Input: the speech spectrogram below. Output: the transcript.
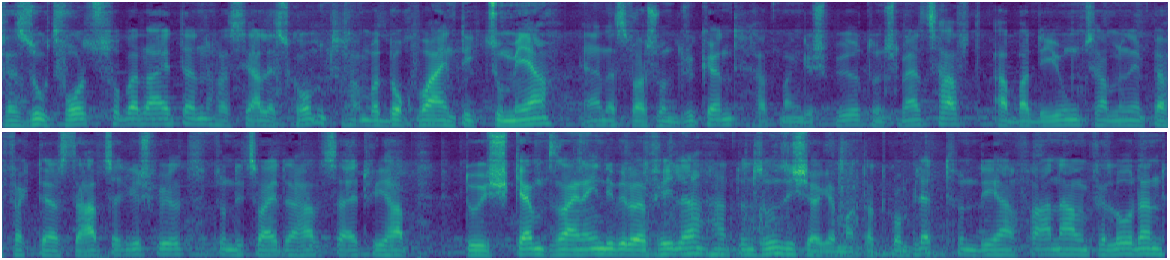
versucht vorzubereiten, was ja alles kommt, aber doch war ein Tick zu mehr. Ja, das war schon drückend, hat man gespürt und schmerzhaft. Aber die Jungs haben eine perfekte erste Halbzeit gespielt und die zweite Halbzeit, wir haben durch Kempf seine individuellen Fehler, hat uns unsicher gemacht, hat komplett und die Fahnen haben verloren.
